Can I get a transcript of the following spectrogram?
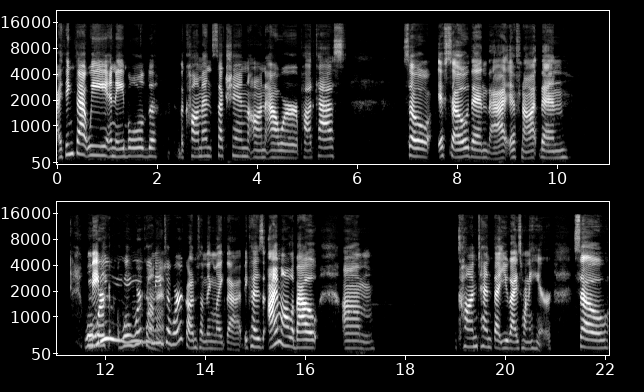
I think that we enabled the comment section on our podcast. So if so, then that. If not, then We'll maybe work. we We'll work will on need it. to work on something like that because I'm all about um content that you guys want to hear. So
